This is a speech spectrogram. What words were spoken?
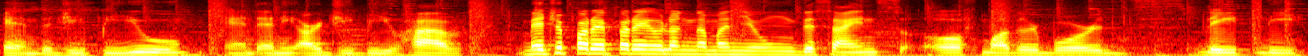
and the GPU and any RGB you have. Medyo pare-pareho lang naman yung designs of motherboards lately.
